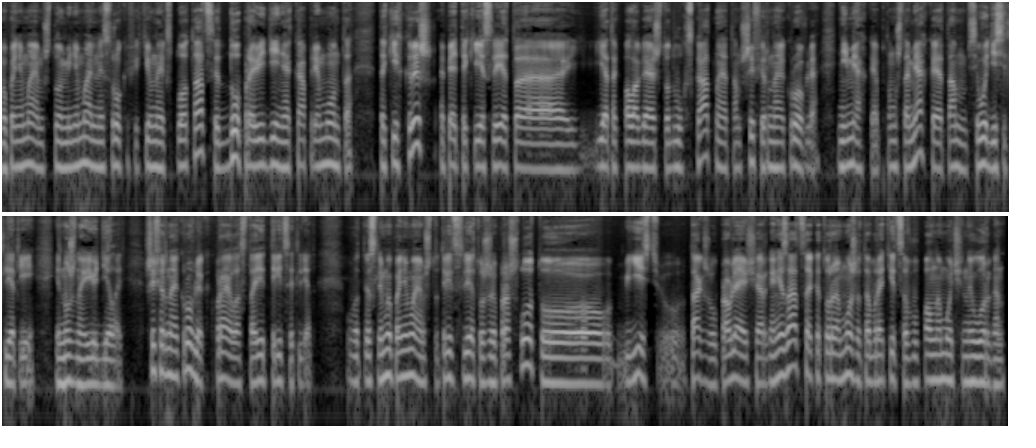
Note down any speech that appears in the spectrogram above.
Мы понимаем, что минимальный срок эффективной эксплуатации до проведения капремонта таких крыш, опять-таки, если это, я так полагаю, полагаю, что двухскатная, там шиферная кровля, не мягкая, потому что мягкая там всего 10 лет ей, и нужно ее делать. Шиферная кровля, как правило, стоит 30 лет. Вот если мы понимаем, что 30 лет уже прошло, то есть также управляющая организация, которая может обратиться в уполномоченный орган.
